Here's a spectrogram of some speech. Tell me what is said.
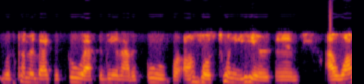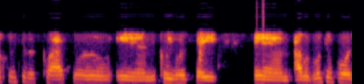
was coming back to school after being out of school for almost 20 years. And I walked into this classroom in Cleveland State, and I was looking for a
